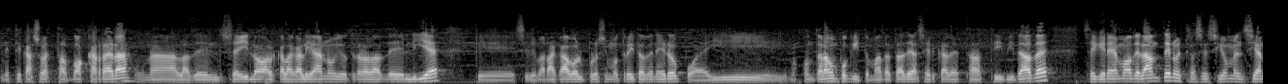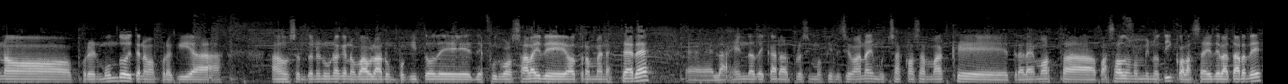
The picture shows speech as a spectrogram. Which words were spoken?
en este caso estas dos carreras, una la del Seilo Alcalá Galeano y otra la del IE, que se llevará a cabo el próximo 30 de enero, pues ahí nos contará un poquito más detalles acerca de estas actividades. Seguiremos adelante nuestra sesión Mencianos por el Mundo y tenemos por aquí a, José Antonio Luna que nos va a hablar un poquito de, fútbol sala y de otros menesteres, eh, la agenda de cara al próximo fin de semana y muchas cosas más que traeremos hasta pasado unos minuticos a las 6 de la tarde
